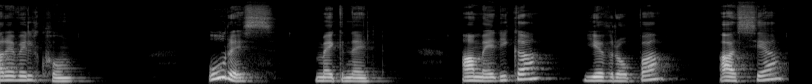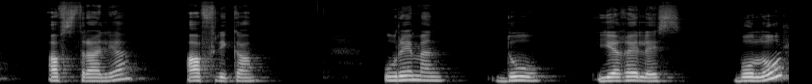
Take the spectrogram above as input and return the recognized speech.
արևելքում Ուր ես մեկնել Ամերիկա, Եվրոպա, Ասիա, Ավստրալիա, Աֆրիկա Ուրեմն դու եղել ես բոլոր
